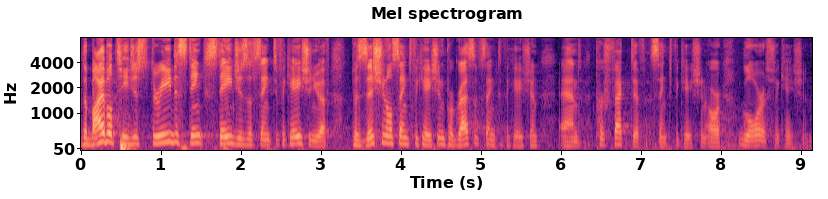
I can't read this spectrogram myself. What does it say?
the Bible teaches three distinct stages of sanctification. You have positional sanctification, progressive sanctification, and perfective sanctification or glorification.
